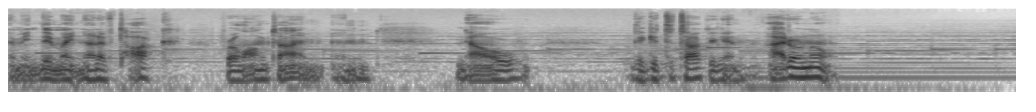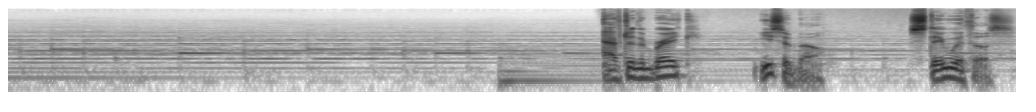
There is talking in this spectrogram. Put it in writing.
I mean, they might not have talked for a long time, and now they get to talk again. I don't know. After the break, Isabel, stay with us.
